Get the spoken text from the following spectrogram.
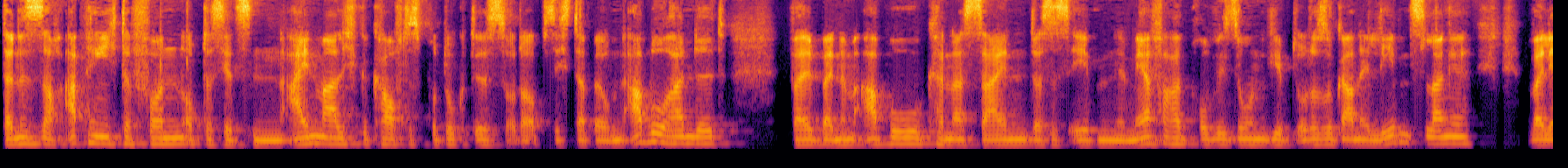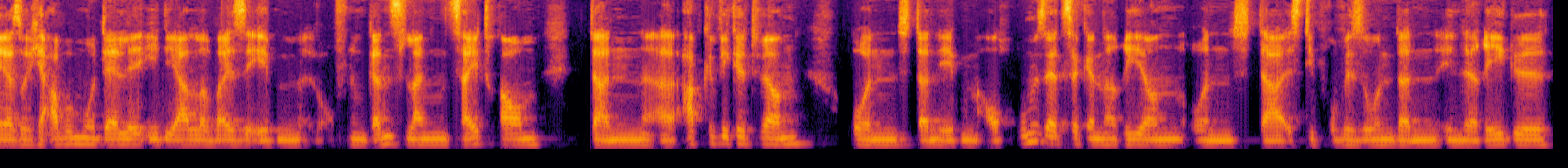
dann ist es auch abhängig davon, ob das jetzt ein einmalig gekauftes Produkt ist oder ob es sich dabei um ein Abo handelt. Weil bei einem Abo kann das sein, dass es eben eine mehrfache Provision gibt oder sogar eine lebenslange, weil ja solche Abo-Modelle idealerweise eben auf einem ganz langen Zeitraum dann äh, abgewickelt werden und dann eben auch Umsätze generieren. Und da ist die Provision dann in der Regel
